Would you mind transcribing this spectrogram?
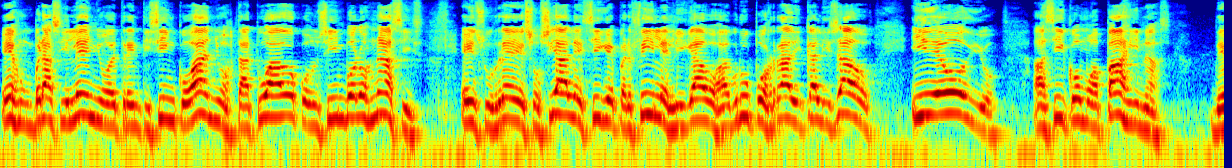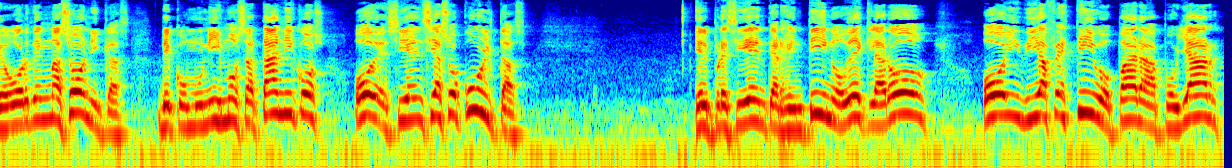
es un brasileño de 35 años tatuado con símbolos nazis. En sus redes sociales sigue perfiles ligados a grupos radicalizados y de odio, así como a páginas de orden masónicas, de comunismo satánicos o de ciencias ocultas. El presidente argentino declaró hoy día festivo para apoyar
